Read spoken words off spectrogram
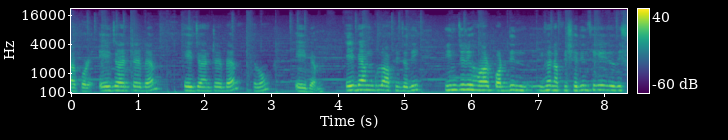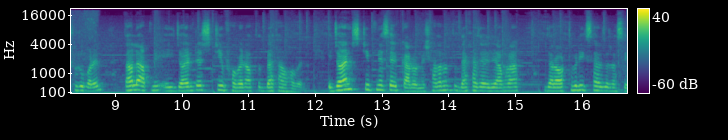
তারপরে এই জয়েন্টের ব্যায়াম, এই জয়েন্টের ব্যায়াম এবং এই ব্যায়াম। এই ব্যায়ামগুলো আপনি যদি ইনজুরি হওয়ার পর দিন ইভেন আপনি সেদিন থেকেই যদি শুরু করেন, তাহলে আপনি এই জয়েন্টের স্টিপ হবে না অর্থাৎ ব্যথাও হবে না। এই জয়েন্ট স্টিফনেসের কারণে সাধারণত দেখা যায় যে আমরা যারা অর্থোপেডিক সার্জন আছি,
